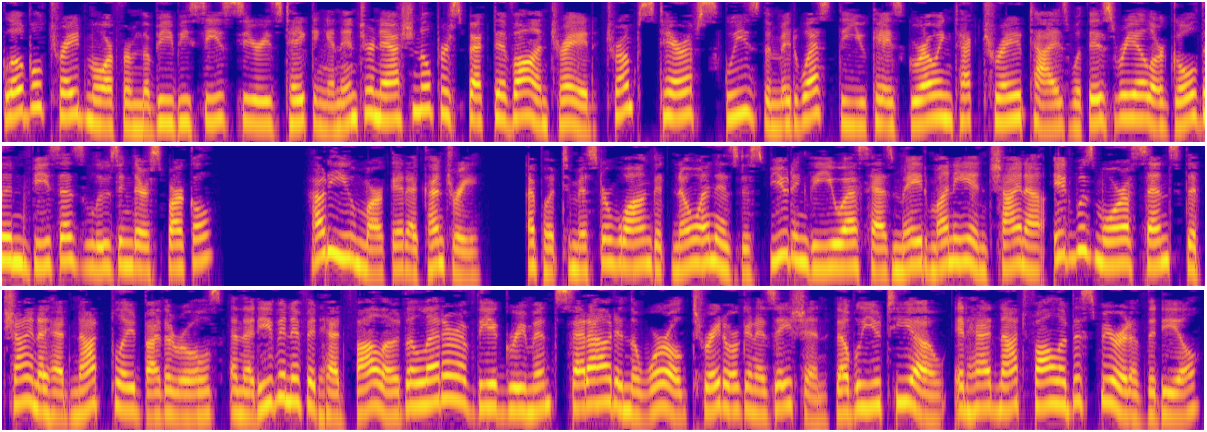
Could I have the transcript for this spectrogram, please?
Global trade more from the BBC's series taking an international perspective on trade. Trump's tariffs squeeze the Midwest the UK's growing tech trade ties with Israel or golden visas losing their sparkle? How do you market a country? I put to Mr. Wang that no one is disputing the U.S. has made money in China, it was more a sense that China had not played by the rules, and that even if it had followed the letter of the agreement set out in the World Trade Organization, WTO, it had not followed the spirit of the deal.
